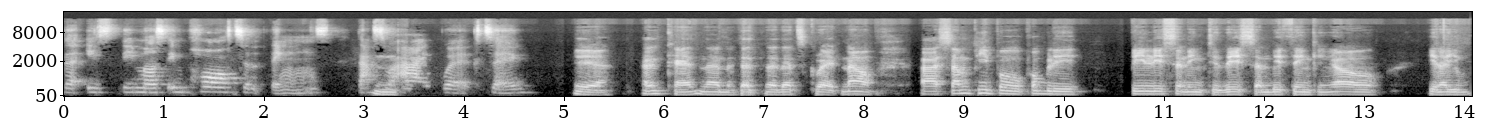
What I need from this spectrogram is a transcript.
that is the most important things. That's mm. what I work to. Yeah. Okay. No, no, that, that that's great. Now, uh, some people probably be listening to this and be thinking, oh, you know, you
